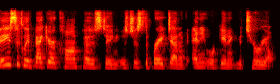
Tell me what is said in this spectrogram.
basically backyard composting is just the breakdown of any organic material.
